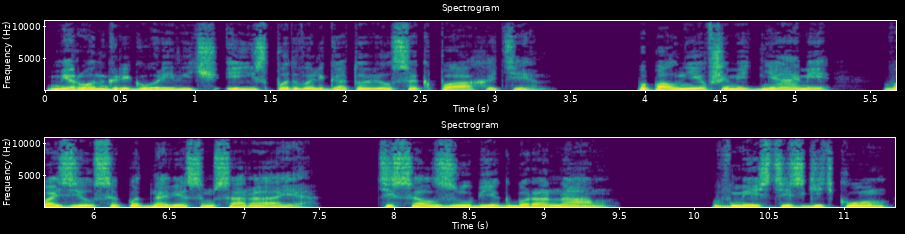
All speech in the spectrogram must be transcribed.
Мирон Григорьевич исподволь готовился к пахоте. Пополневшими днями возился под навесом сарая, тесал зубья к баранам. Вместе с Гитьком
